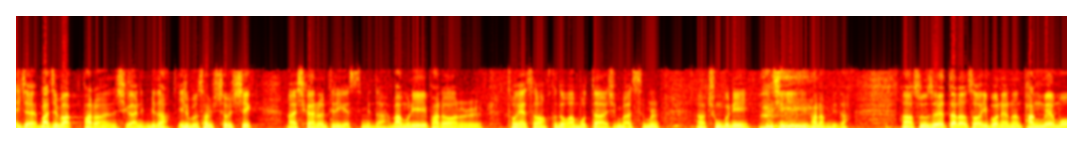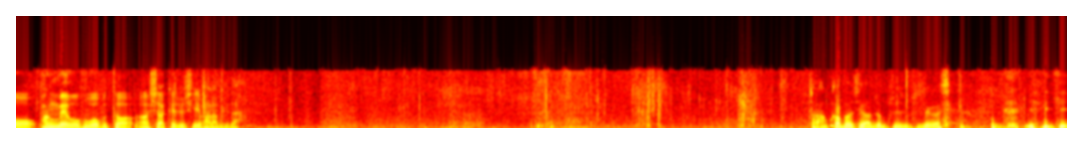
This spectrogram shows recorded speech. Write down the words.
이제 마지막 발언 시간입니다. 1분 30초씩 아, 시간을 드리겠습니다. 마무리 발언을 통해서 그동안 못다 하신 말씀을 아, 충분히 하시기 바랍니다. 아, 순서에 따라서 이번에는 박명호, 박명호 후보부터 어, 시작해 주시기 바랍니다. 잠깐만 시간 좀 주십시오. 제가 얘기.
